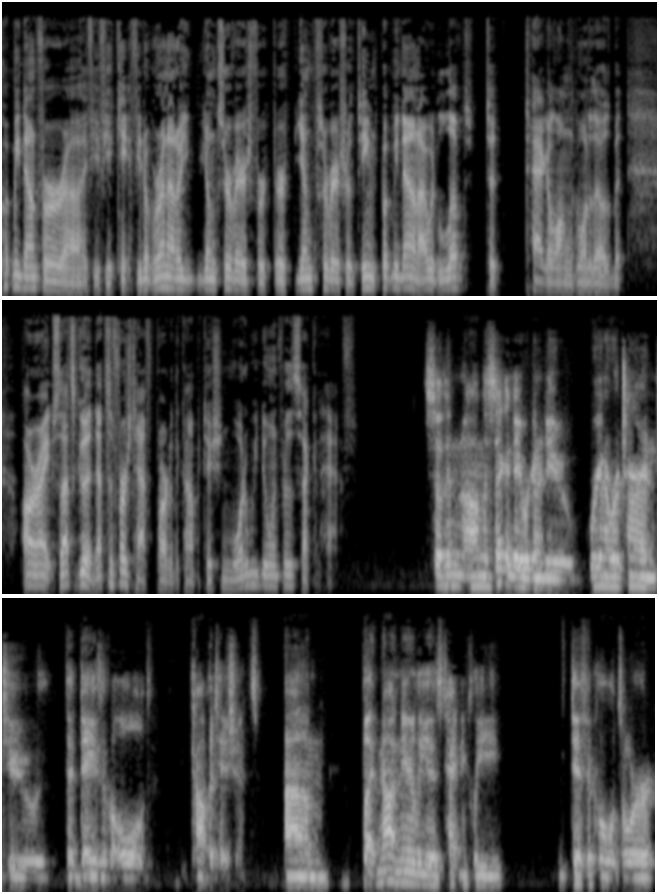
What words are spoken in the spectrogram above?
put me down for uh, if you, if you can't if you don't run out of young surveyors for or young surveyors for the teams, put me down. I would love to tag along with one of those. But all right, so that's good. That's the first half part of the competition. What are we doing for the second half? So then on the second day we're going to do we're going to return to the days of old competitions um, but not nearly as technically difficult or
